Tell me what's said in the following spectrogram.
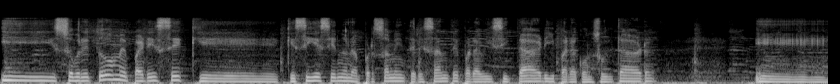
y sobre todo me parece que, que sigue siendo una persona interesante para visitar y para consultar. Eh,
